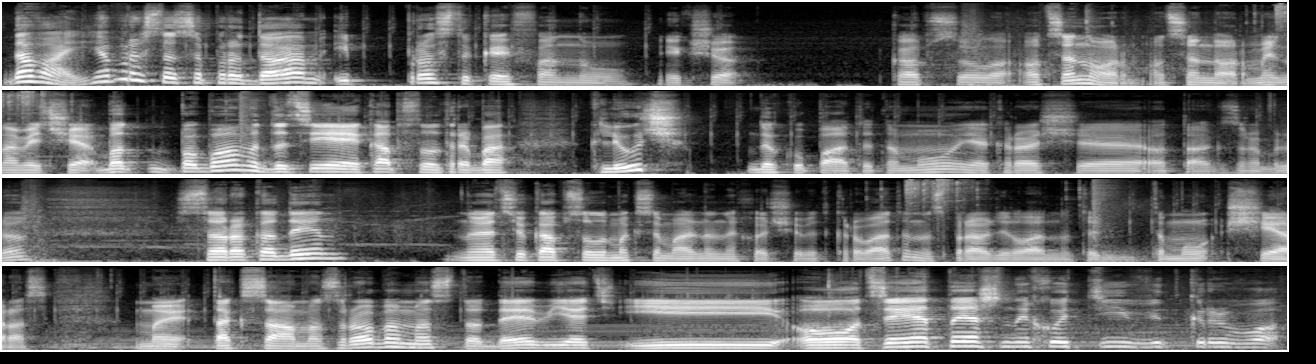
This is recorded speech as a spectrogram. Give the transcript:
Давай, я просто це продам і просто кайфану. Якщо. Капсула. Оце норм, оце норм. Ми навіть ще. Бо, по-моєму, до цієї капсули треба ключ докупати, тому я краще отак зроблю. 41. Ну, я цю капсулу максимально не хочу відкривати, насправді, ладно, тому ще раз. Ми так само зробимо 109 і. О, це я теж не хотів відкривати.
